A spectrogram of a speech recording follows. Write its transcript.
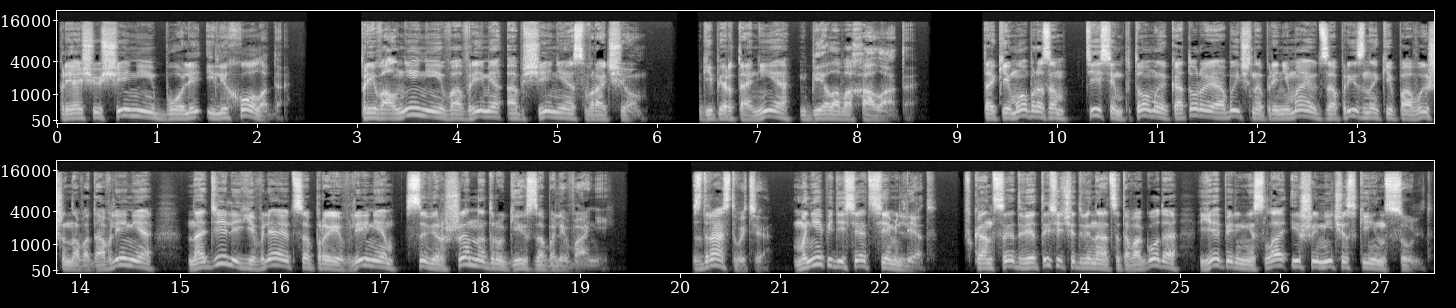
при ощущении боли или холода, при волнении во время общения с врачом, гипертония белого халата. Таким образом, те симптомы, которые обычно принимают за признаки повышенного давления, на деле являются проявлением совершенно других заболеваний. Здравствуйте, мне 57 лет. В конце 2012 года я перенесла ишемический инсульт.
